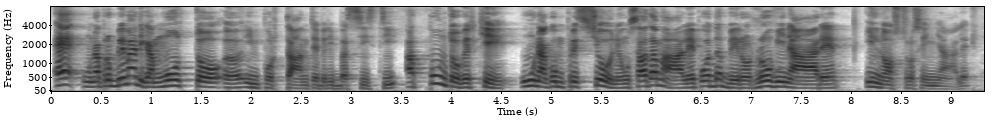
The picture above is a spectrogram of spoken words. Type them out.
È una problematica molto uh, importante per i bassisti, appunto perché una compressione usata male può davvero rovinare il nostro segnale.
